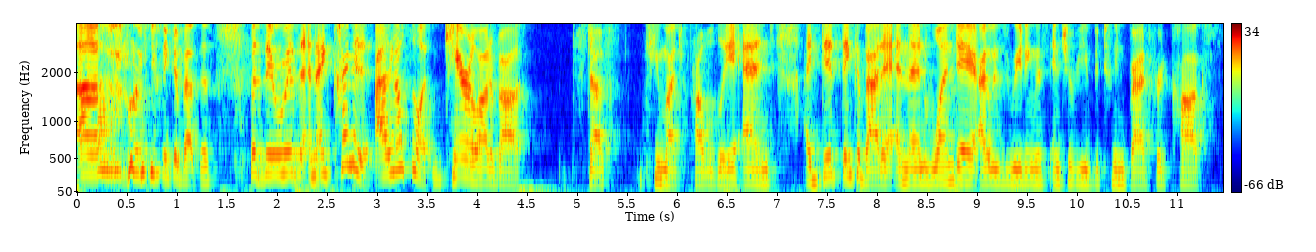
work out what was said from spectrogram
uh let me think about this. But there was and i kind of i also care a lot about stuff too much probably. And i did think about it. And then one day i was reading this interview between bradford cox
